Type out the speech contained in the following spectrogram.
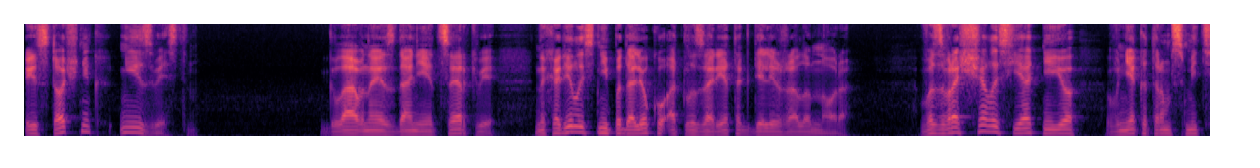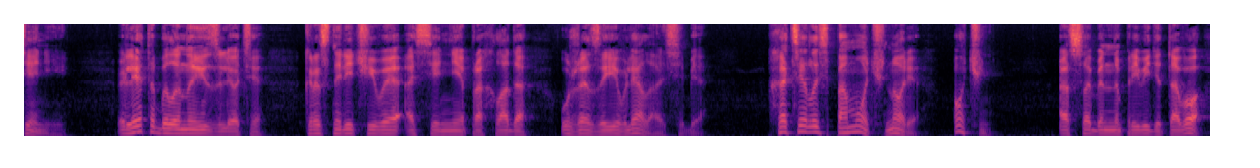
Источник неизвестен. Главное здание церкви находилось неподалеку от лазарета, где лежала Нора. Возвращалась я от нее в некотором смятении. Лето было на излете, красноречивая осенняя прохлада уже заявляла о себе. Хотелось помочь Норе, очень. Особенно при виде того,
